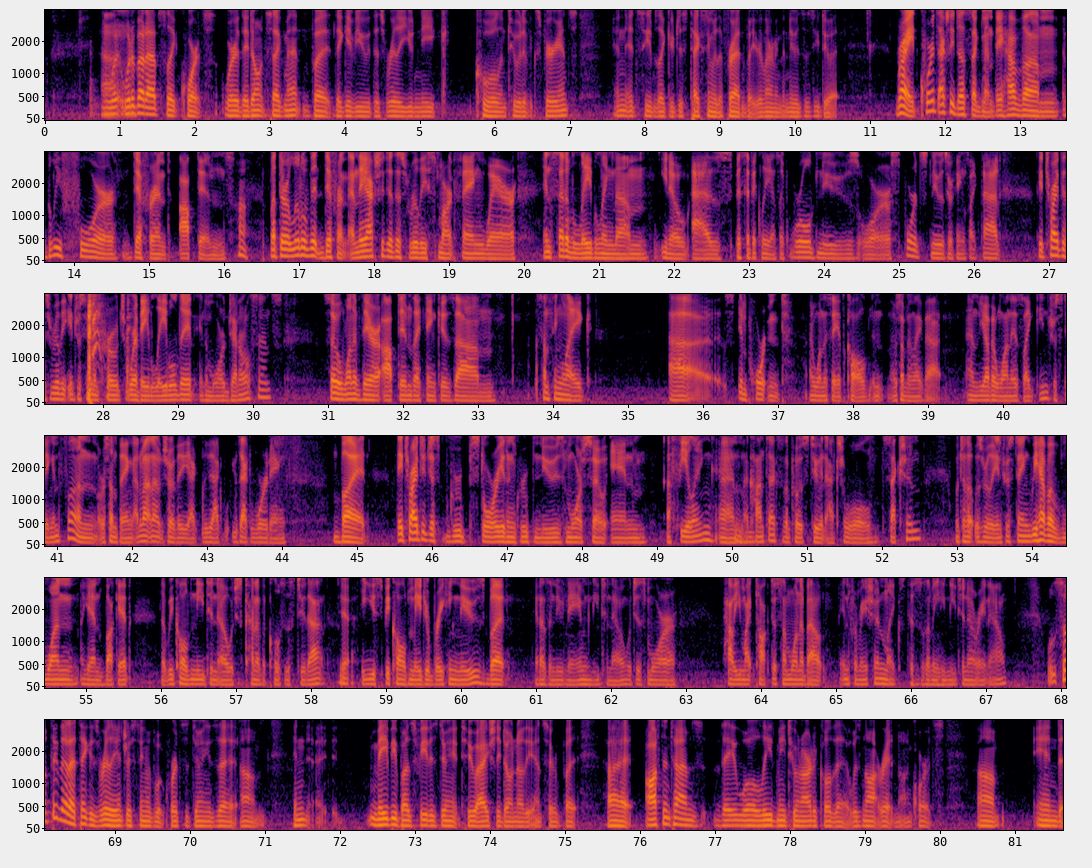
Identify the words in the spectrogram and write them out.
what, what about apps like Quartz where they don't segment but they give you this really unique, cool, intuitive experience? And it seems like you're just texting with a friend, but you're learning the news as you do it. Right. Quartz actually does segment. They have, um, I believe, four different opt ins, Huh. but they're a little bit different. And they actually did this really smart thing where instead of labeling them, you know, as specifically as like world news or sports news or things like that, they tried this really interesting approach where they labeled it in a more general sense. So one of their opt ins, I think, is um, something like uh, important. I want to say it's called, or something like that. And the other one is like interesting and fun, or something. I'm not, not sure the exact, exact, exact wording, but they tried to just group stories and group news more so in a feeling and a mm-hmm. context as opposed to an actual section, which I thought was really interesting. We have a one again bucket that we called Need to Know, which is kind of the closest to that. Yeah. It used to be called Major Breaking News, but it has a new name, Need to Know, which is more how you might talk to someone about information. Like this is something you need to know right now. Well, something that I think is really interesting with what Quartz is doing is that, um, and uh, maybe BuzzFeed is doing it too. I actually don't know the answer, but uh, oftentimes they will lead me to an article that was not written on Quartz, um, and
